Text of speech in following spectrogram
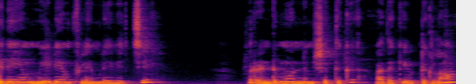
இதையும் மீடியம் ஃப்ளேம்லேயே வச்சு ஒரு ரெண்டு மூணு நிமிஷத்துக்கு வதக்கி விட்டுக்கலாம்.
